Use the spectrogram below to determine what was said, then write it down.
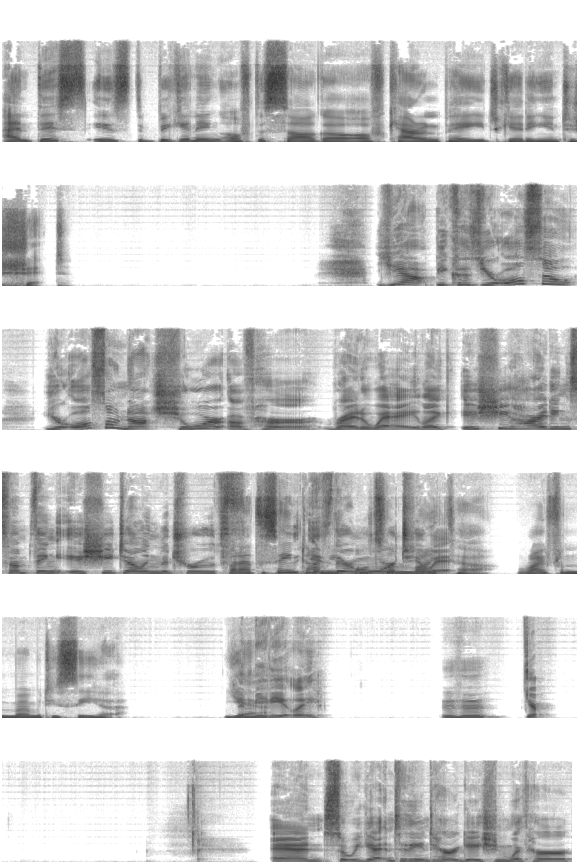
And this is the beginning of the saga of Karen Page getting into shit. Yeah, because you're also you're also not sure of her right away. Like, is she hiding something? Is she telling the truth? But at the same time, is there you also more to like it? her right from the moment you see her. Yeah. Immediately. Mm-hmm. Yep. And so we get into the interrogation with her.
